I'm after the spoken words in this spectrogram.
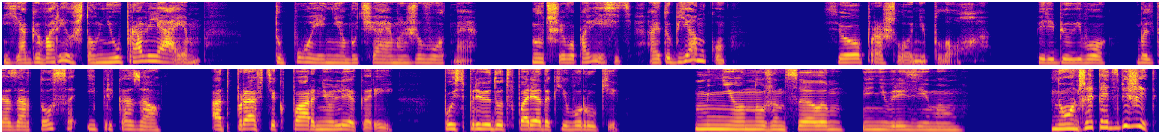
Я говорил, что он неуправляем. Тупое, необучаемое животное. Лучше его повесить, а эту бьянку... Все прошло неплохо. Перебил его Бальтазар Тоса и приказал. «Отправьте к парню лекарей. Пусть приведут в порядок его руки. Мне он нужен целым и невредимым». «Но он же опять сбежит!»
